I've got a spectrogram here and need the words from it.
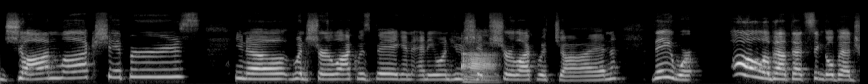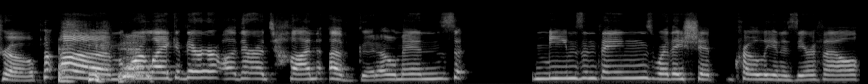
Johnlock shippers, you know, when Sherlock was big, and anyone who shipped Ah. Sherlock with John, they were all about that single bed trope. Um, or like there are there are a ton of good omens memes and things where they ship Crowley and Aziraphale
